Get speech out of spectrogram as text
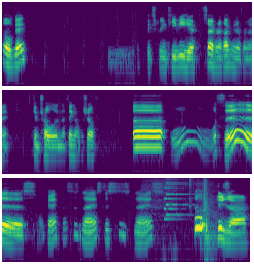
Okay. Big screen TV here. Sorry for not talking to you for a minute. It's getting trouble in the thing off the shelf. Uh, ooh, what's this? Okay, this is nice. This is nice. these are,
